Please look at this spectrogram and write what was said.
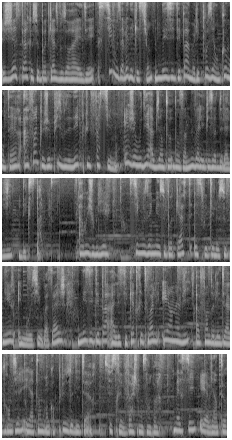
J'espère que ce podcast vous aura aidé. Si vous avez des questions, n'hésitez pas à me les poser en commentaire afin que je puisse vous aider plus facilement. Et je vous dis à bientôt dans un nouvel épisode de La vie d'expat. Ah oui, j'oubliais. Si vous aimez ce podcast et souhaitez le soutenir, et moi aussi au passage, n'hésitez pas à laisser 4 étoiles et un avis afin de l'aider à grandir et atteindre encore plus d'auditeurs. Ce serait vachement sympa. Merci et à bientôt.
